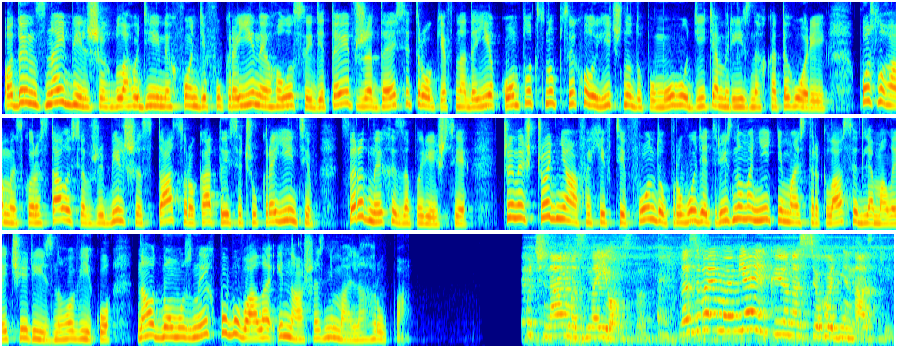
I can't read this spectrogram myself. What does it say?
Один з найбільших благодійних фондів України Голоси дітей вже 10 років надає комплексну психологічну допомогу дітям різних категорій. Послугами скористалося вже більше 140 тисяч українців, серед них і запоріжці. Чи не щодня фахівці фонду проводять різноманітні майстер-класи для малечі різного віку. На одному з них побувала і наша знімальна група. Починаємо з знайомства. Називаємо ім'я, який у нас сьогодні настрій.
